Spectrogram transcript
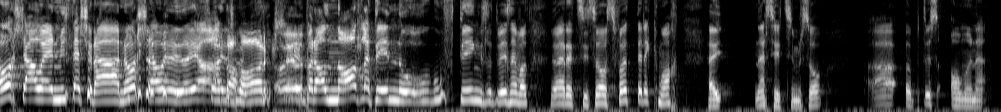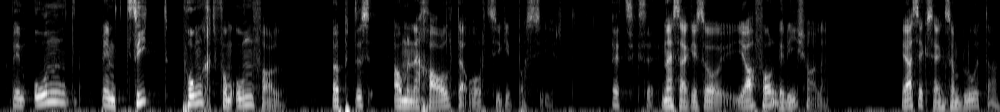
hochschauen, Mr. Schran, hochschauen. Ja, So der. Haar Und. Überall Nadeln drin und aufdingselt, weiss nicht was. Dann hat sie so ein Foto gemacht. Hey, dann sie mir so, äh, ob das an einem, beim, Un, beim Zeitpunkt vom Unfall, ob das an einem kalten Ort passiert. Hat sie gesehen. Dann sage ich so, ja, voll Eishalle. Ja, sie sehen so am Blut an.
